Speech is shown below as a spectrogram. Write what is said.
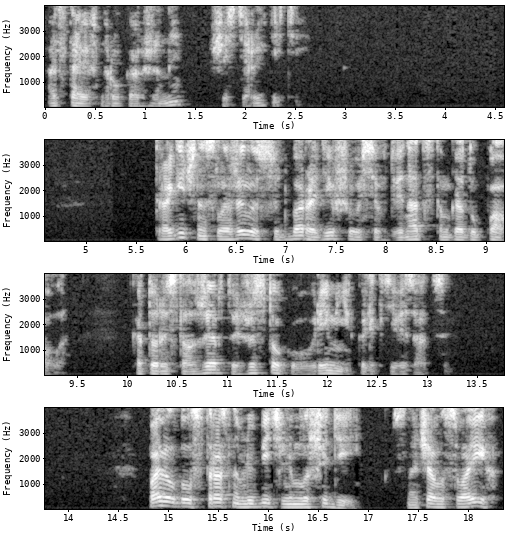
оставив на руках жены шестерых детей. Трагично сложилась судьба родившегося в 12 году Павла, который стал жертвой жестокого времени коллективизации. Павел был страстным любителем лошадей, сначала своих,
